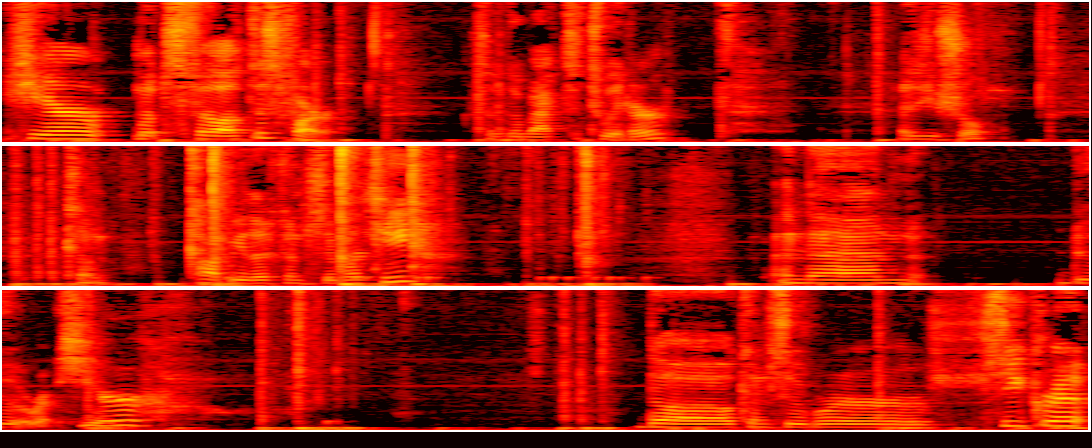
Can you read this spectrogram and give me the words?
here, let's fill out this part. So go back to Twitter, as usual. Com copy the consumer key, and then do it right here. The consumer secret.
